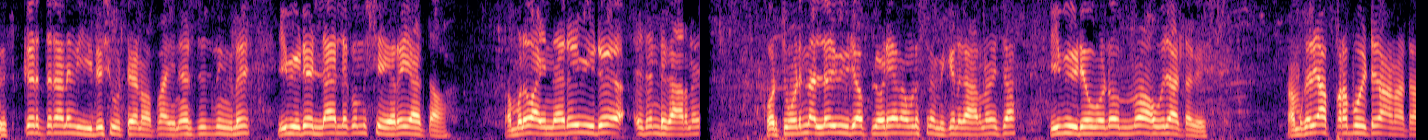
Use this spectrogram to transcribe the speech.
റിസ്ക് എടുത്തിട്ടാണ് വീഡിയോ ഷൂട്ട് ചെയ്യണം അപ്പൊ അതിനനുസരിച്ച് നിങ്ങൾ ഈ വീഡിയോ എല്ലാവരിലേക്കും ഒന്ന് ഷെയർ ചെയ്യാം കേട്ടോ നമ്മൾ വൈകുന്നേരം ഒരു വീഡിയോ ഇടുന്നുണ്ട് കാരണം കുറച്ചും കൂടി നല്ലൊരു വീഡിയോ അപ്ലോഡ് ചെയ്യാൻ നമ്മൾ ശ്രമിക്കുന്നുണ്ട് കാരണം വെച്ചാൽ ഈ വീഡിയോ കൊണ്ട് ഒന്നും ആവൂല കേട്ടോ കേസ് നമുക്കത് അപ്പുറം പോയിട്ട് കാണാട്ടോ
